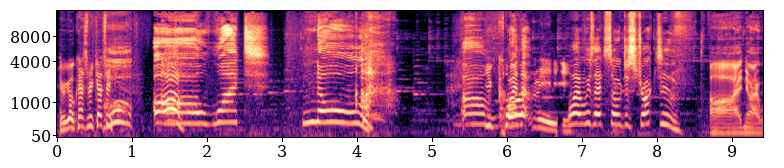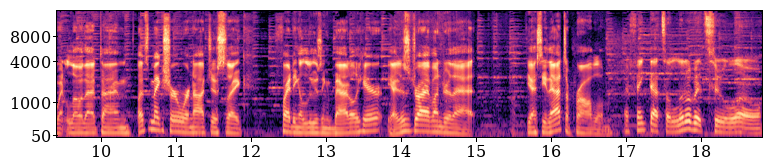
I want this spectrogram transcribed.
here we go! Catch me, catch me! Oh, oh, what? No. Oh, you why caught that- me! Why was that so destructive? Oh, I knew I went low that time. Let's make sure we're not just like fighting a losing battle here. Yeah, just drive under that. Yeah, see, that's a problem. I think that's a little bit too low.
